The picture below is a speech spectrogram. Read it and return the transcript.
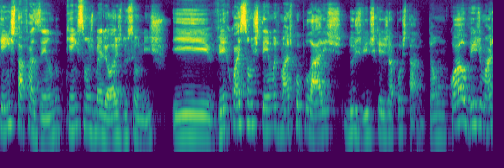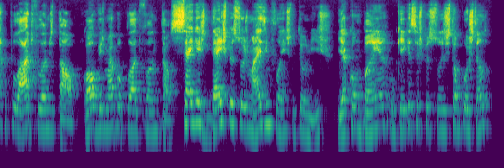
quem está fazendo, quem são os melhores do seu nicho e ver quais são os temas mais populares dos vídeos que eles já postaram. Então, qual é o vídeo mais popular de fulano de tal? Qual é o vídeo mais popular de fulano de tal? Segue as 10 pessoas mais influentes do teu nicho e acompanha o que, que essas pessoas estão postando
